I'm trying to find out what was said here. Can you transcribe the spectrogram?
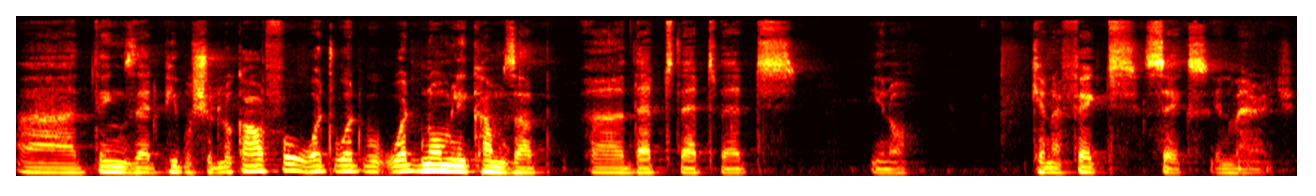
uh, things that people should look out for? What, what, what normally comes up uh, that, that, that, you know, can affect sex in marriage?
